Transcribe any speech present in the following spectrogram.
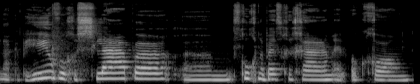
Nou, ik heb heel veel geslapen, ehm, vroeg naar bed gegaan en ook gewoon,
